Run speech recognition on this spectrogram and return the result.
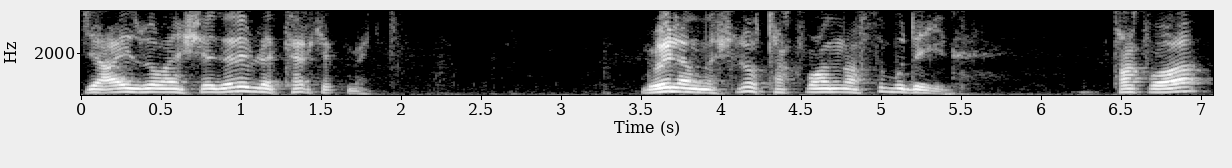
caiz olan şeyleri bile terk etmek. Böyle anlaşılıyor. Takvanın aslı bu değil. Takva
